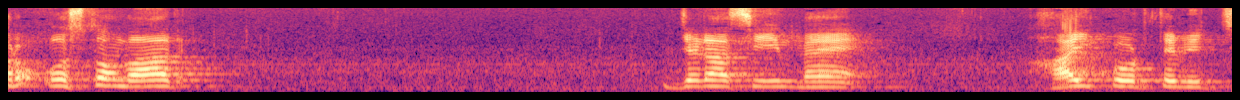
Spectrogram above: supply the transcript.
ਔਰ ਉਸ ਤੋਂ ਬਾਅਦ ਜਿਹੜਾ ਸੀ ਮੈਂ ਹਾਈ ਕੋਰਟ ਦੇ ਵਿੱਚ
